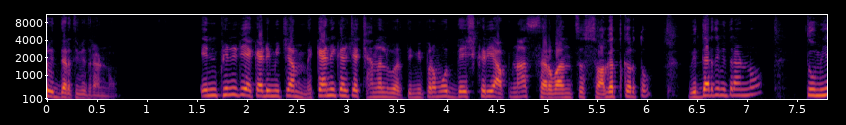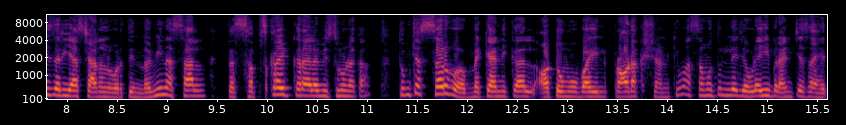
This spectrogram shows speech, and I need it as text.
विद्यार्थी मित्रांनो. इन्फिनिटी अकॅडमीच्या मेकॅनिकलच्या चॅनलवरती मी प्रमोद देशकरी आपणा सर्वांचं स्वागत करतो. विद्यार्थी मित्रांनो तुम्ही जर या चॅनलवरती नवीन असाल तर सबस्क्राईब करायला विसरू नका. तुमच्या सर्व मेकॅनिकल ऑटोमोबाईल प्रॉडक्शन किंवा समतुल्य जेवढ्याही ब्रँचेस आहेत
